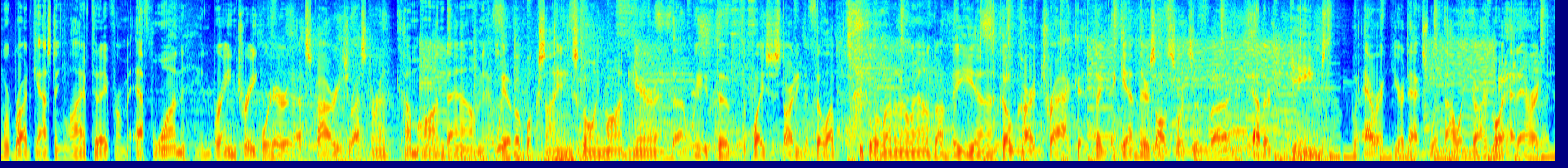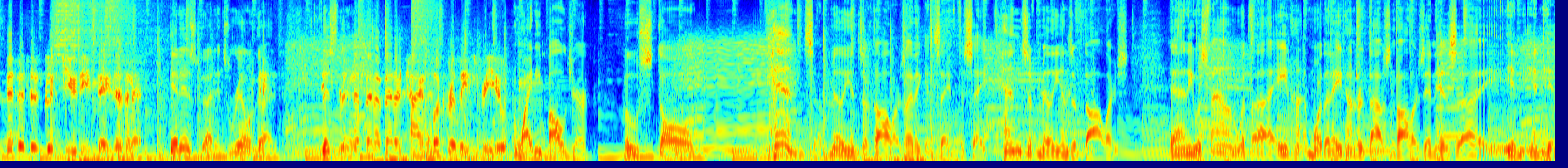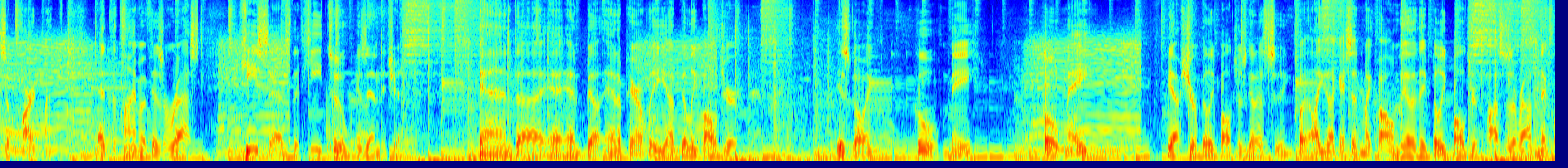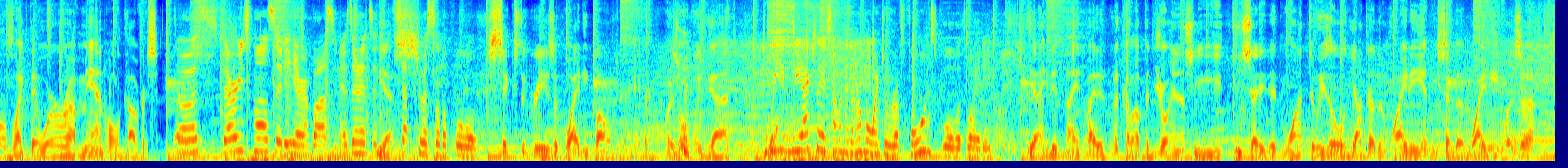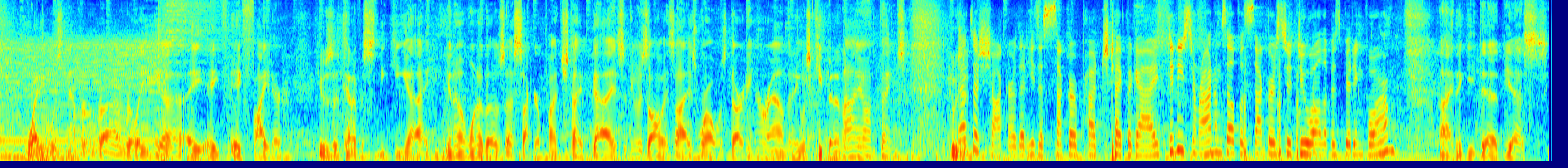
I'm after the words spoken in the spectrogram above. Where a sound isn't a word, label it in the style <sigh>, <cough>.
We're broadcasting live today from F1 in Braintree. We're here at uh, restaurant. Come on down. Uh, we have a book signings going on here, and uh, we the, the place is starting to fill up. People are running around on the uh, go-kart track, and the, again, there's all sorts of uh, other games. Eric, you're next with Howie Carr. Go ahead, Eric. Business is good for you these days, isn't it? It is good. It's real good. This Couldn't have been a better time book release for you. Whitey Bulger, who stole tens of millions of dollars, I think it's safe to say, tens of millions of dollars. And he was found with uh, 800, more than $800,000 in his uh, in in his apartment at the time of his arrest. He says that he too is indigent, and uh, and Bill, and apparently uh, Billy Bulger is going, who me? Yeah, sure. Billy Bulger's going to. But like, like, I said in my column the other day, Billy Bulger tosses around nickels like they were uh, manhole covers. So it's a very small city here in Boston, isn't it? It's a Yes. little pool. Six degrees of Whitey Bulger here was what we've got. <laughs> We, we actually have someone in the room who went to reform school with Whitey. Yeah, he didn't. I invited him to come up and join us. He, he, he said he didn't want to. He's a little younger than Whitey, and he said that Whitey was uh, Whitey was never uh, really uh, a, a, a fighter. He was a kind of a sneaky guy, you know, one of those uh, sucker punch type guys, and he was all his eyes were always darting around, and he was keeping an eye on things. That's a- a shocker that he's a sucker punch type of guy. Didn't he surround himself with suckers to do all of his bidding for him? I think he did. Yes.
